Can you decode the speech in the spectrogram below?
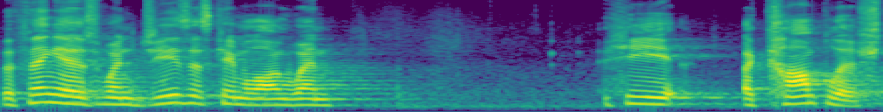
The thing is, when Jesus came along, when he accomplished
